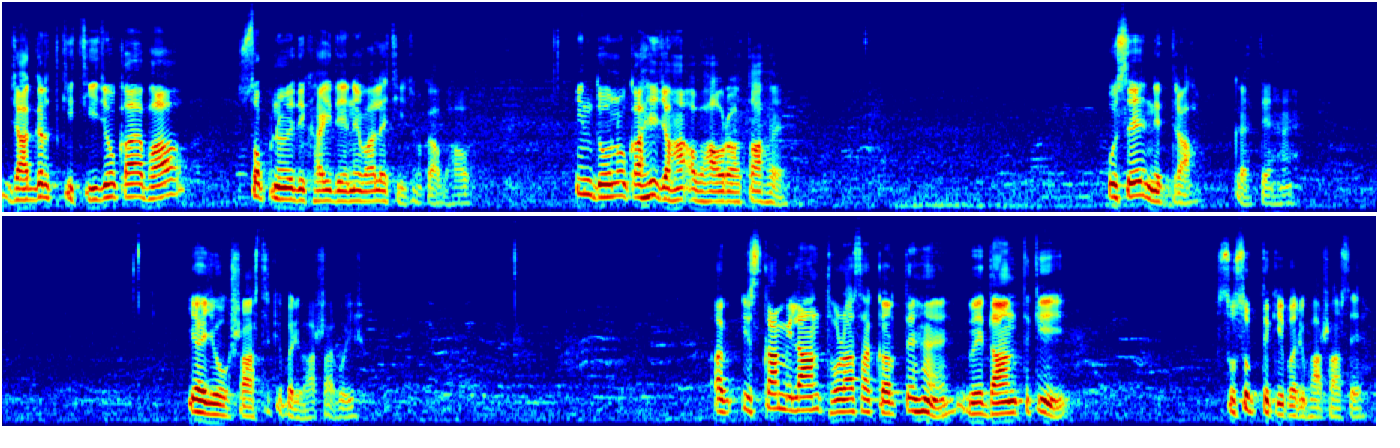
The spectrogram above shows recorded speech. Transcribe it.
जागृत की चीज़ों का अभाव, स्वप्न में दिखाई देने वाले चीज़ों का अभाव। इन दोनों का ही जहाँ अभाव रहता है, उसे निद्रा कहते हैं। यह योग शास्त्र की परिभाषा हुई। अब इसका मिलान थोड़ा सा करते हैं वेदांत की, सुसुप्त की परिभाषा से।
